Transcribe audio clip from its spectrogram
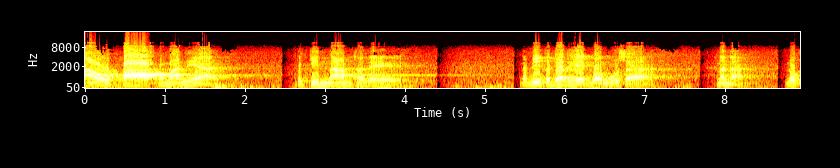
เอาปากของมันเนี่ยไปกินน้ำทะเล นบีก็ตรัสเหตุบอกมูซานั่นน่ะ นก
